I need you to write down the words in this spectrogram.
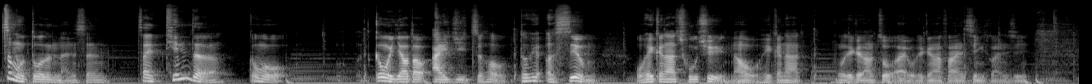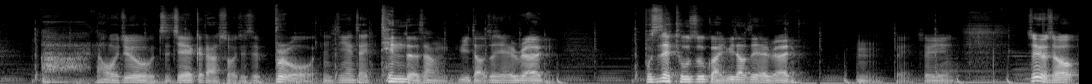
这么多的男生在听的跟我跟我要到 IG 之后，都会 assume 我会跟他出去，然后我会跟他我会跟他做爱，我会跟他发生性关系啊，然后我就直接跟他说，就是 Bro，你今天在 Tinder 上遇到这些人。不是在图书馆遇到这些人，嗯，对，所以，所以有时候，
